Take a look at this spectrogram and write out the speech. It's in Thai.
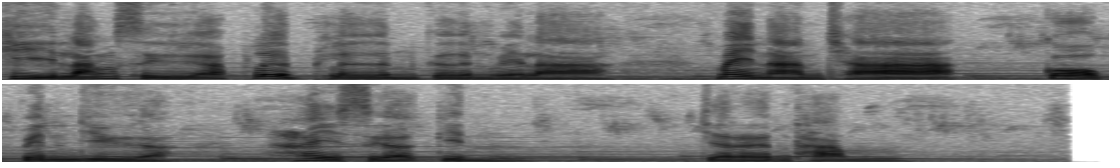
ขี่หลังเสือเพลิดเพลินเกินเวลา ไม่นานช้าก็เป็นเหยื่อให้เสือกิน เจริญธรรม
